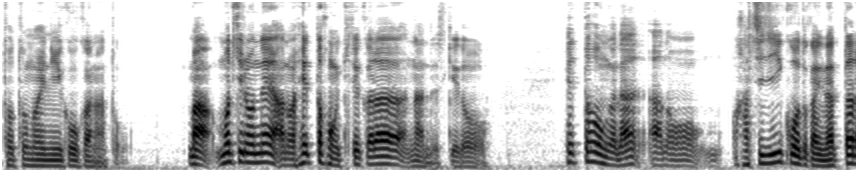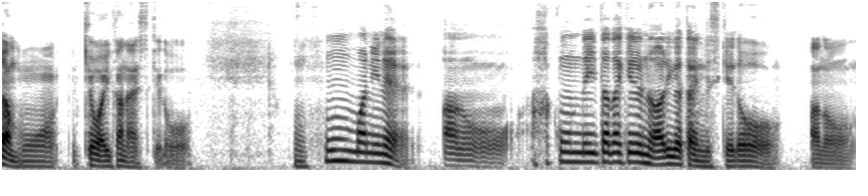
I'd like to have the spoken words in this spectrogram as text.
整えに行こうかなと。まあもちろんね、あのヘッドホン着てからなんですけど、ヘッドホンがな、あの、8時以降とかになったらもう今日は行かないですけど、もうほんまにね、あの、運んでいただけるのはありがたいんですけど、あの、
